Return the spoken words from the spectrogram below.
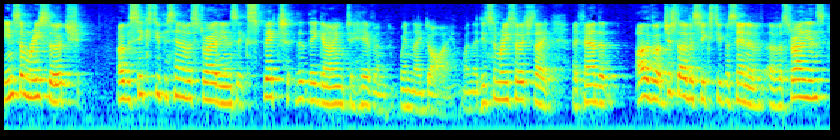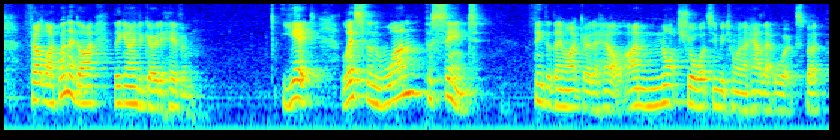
In some research, over 60% of Australians expect that they're going to heaven when they die. When they did some research, they, they found that over, just over 60% of, of Australians felt like when they die, they're going to go to heaven. Yet, less than 1% think that they might go to hell. I'm not sure what's in between or how that works, but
